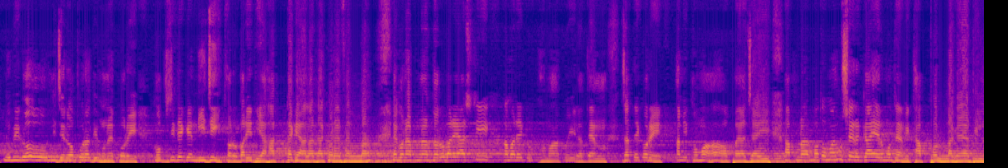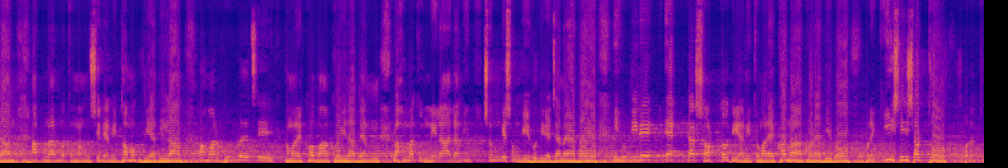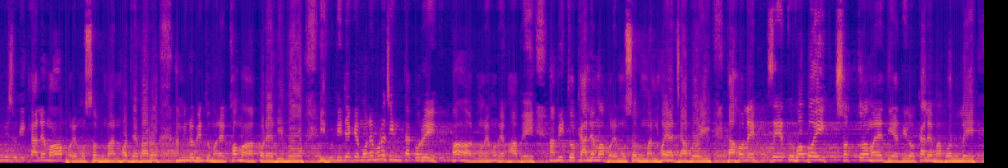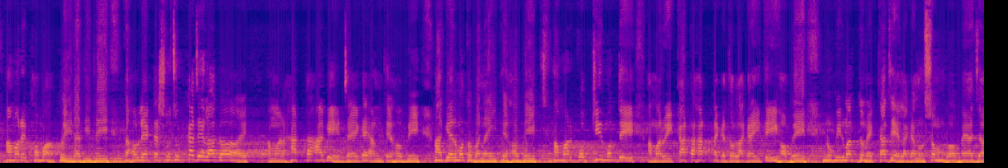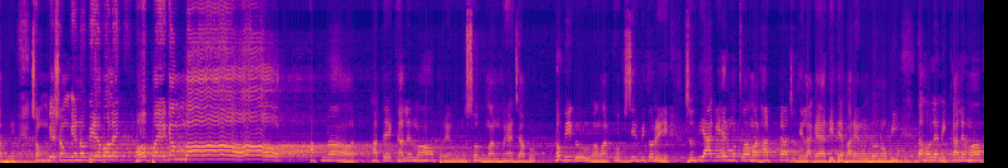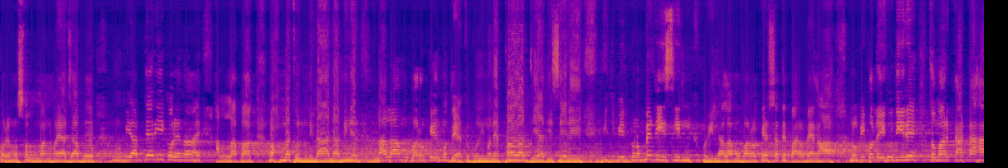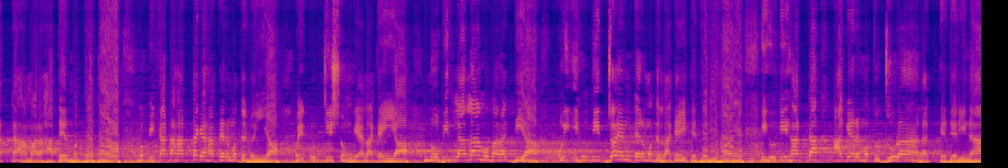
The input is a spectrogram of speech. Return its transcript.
নবী গো, নিজের অপরাধী মনে করে কবজি থেকে নিজেই তরবারি দিয়ে হাতটাকে আলাদা করে ফেললাম। এখন আপনার দরবারে আসছি, আমার একটু ক্ষমা কইরা দেন, যাতে করে আমি ক্ষমা পাওয়া যাই। আপনার মতো মানুষের গায়ের মধ্যে আমি থাপ্পল লাগাইয়া দিলাম, আপনার মতো মানুষের আমি ধমক দিয়া দিলাম। আমার ভুল রয়েছে, আমারে ক্ষমা কইরা দেন। রহমাতুল্লিল আলমী সঙ্গে সঙ্গে ইহুদিরে জানায় দেয়, ইহুদিরে একটা শর্ত দিয়ে আমি তোমারে ক্ষমা করে দিব। বলে, কি সেই শর্ত? বলে, তুমি যদি কালেমা পরে মুসলমান হতে পারো। আমি নবী তোমারে ক্ষমা করে দিব। ইহুদি ডেকে মনে মনে চিন্তা করে, আর মনে মনে ভাবে, আমি তো কালেমা পরে মুসলমান হয়ে যাবই। তাহলে যেহেতু হবই, সত্য আমারে দিয়ে দিল কালেমা বললে, আমারে ক্ষমা কইরা দিবে। তাহলে একটা সুযোগ কাজে লাগায়, আমার হাতটা আগের জায়গায় আনতে হবে, আগের মতো বানাইতে হবে। আমার কবজির মধ্যে আমার ওই কাটা হাতটাকে তো লাগাইতেই হবে। নবীর মাধ্যমে কাজে লাগানো সম্ভব হয়ে যাবে। সঙ্গে সঙ্গে সঙ্গে নবীরে বলে ও পায়গাম্বর আপনার হাতে কালে মহাপরে আমি মুসলমান হয়ে যাব। নবী গো, আমার কবজির ভিতরে যদি আগের মতো আমার হাতটা যদি লাগাইয়া দিতে পারেন গো নবী, তাহলে আমি কালে মহাপরে মুসলমান হয়ে যাব। নবী আর দেরি করে নাই। আল্লাহ পাক রহমাতুল্লিল লালা মুবারকের মধ্যে এত পরিমাণে পাওয়ার দিয়া দিছে রে। পৃথিবীর কোনো মেডিসিন ওই লালা মুবারকের সাথে পারবে না। নবী বলে, ইহুদি রে, তোমার কাটা হাতটা আমার হাতের মধ্যে দাও। নবী কাটা হাতটাকে হাতের মধ্যে লইয়া ওই কবজির সঙ্গে লাগাইয়া নবীর লালা মুবারক দিয়া ওই ইহুদির জয়েন্টের মধ্যে লাগাইতে দেরি হয়। ইহুদি হাতটা আগের মতো জোড়া লাগতে দেরি না।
